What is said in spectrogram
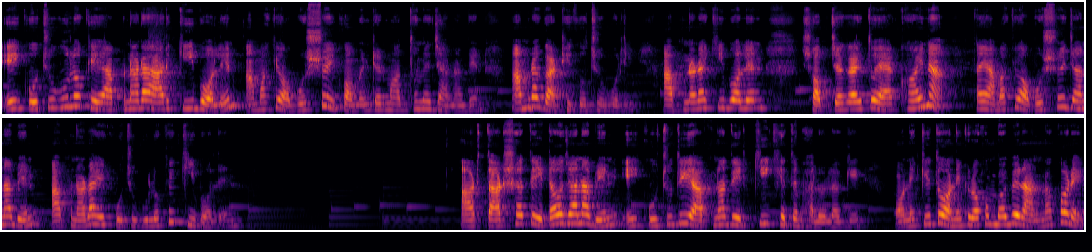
এই কচুগুলোকে আপনারা আর কি বলেন, আমাকে অবশ্যই কমেন্টের মাধ্যমে জানাবেন। আমরা গাঠি কচু বলি। আপনারা কি বলেন? সব জায়গায় তো এক হয় না, তাই আমাকে অবশ্যই জানাবেন আপনারা এই কচুগুলোকে কি বলেন। আর তার সাথে এটাও জানাবেন, এই কচু দিয়ে আপনাদের কি খেতে ভালো লাগে? অনেকে তো অনেক রকমভাবে রান্না করে,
